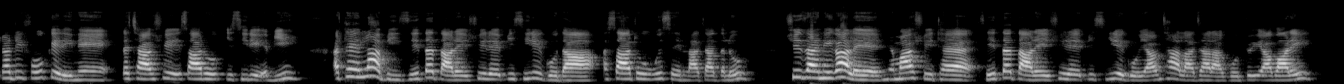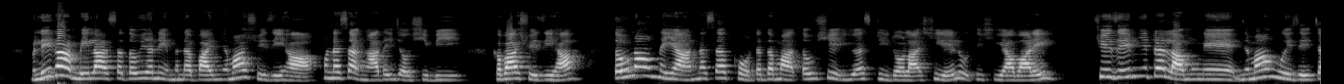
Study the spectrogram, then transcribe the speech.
24K တွေနဲ့တခြားရွှေအစားထိုးပစ္စည်းတွေအပြင် အထည်လှပြီးဈေးသက်သာတဲ့ရွှေတဲ့ပစ္စည်းတွေကိုသာအစားထိုးဝစ်ဆင်လာကြသလိုရွှေဆိုင်တွေကလည်းမြမရွှေထက်ဈေးသက်သာတဲ့ရွှေတဲ့ပစ္စည်းတွေကိုရောင်းချလာကြတာကိုတွေ့ရပါတယ်။မနေ့ကမေလ23ရက်နေ့မနက်ပိုင်းမြမရွှေဈေးဟာ85သိန်းကျော်ရှိပြီးကမ္ဘာရွှေဈေးဟာ3229.38 USD ဒေါ်လာရှိတယ်လို့သိရှိရပါတယ်။ရွှေဈေးမြင့်တက်လာမှုနဲ့မြမငွေဈေးကျ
